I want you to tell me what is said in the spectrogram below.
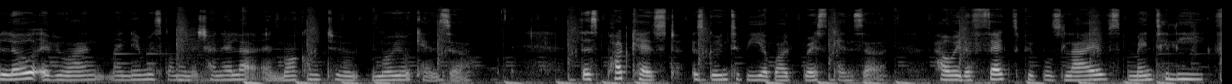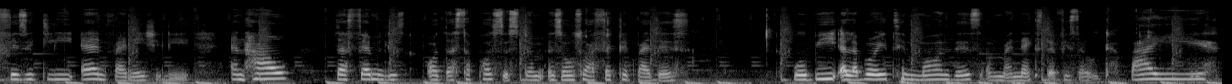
Hello, everyone. My name is Kamala Chanela, and welcome to Know Your Cancer. This podcast is going to be about breast cancer, how it affects people's lives mentally, physically, and financially, and how their families or the support system is also affected by this. We'll be elaborating more on this on my next episode. Bye.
